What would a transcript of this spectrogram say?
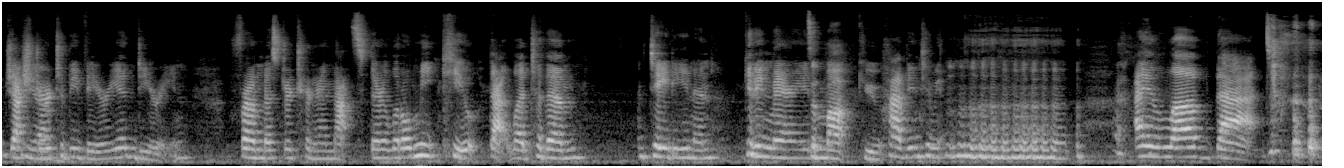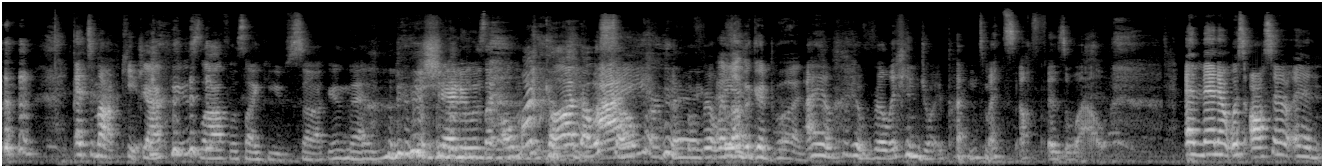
gesture Yeah. to be very endearing from Mr. Turner, and that's their little meet cute that led to them dating and getting married. It's a mop cute. having to be. I love that. it's mop cute. Jackie's laugh was like, "You suck," and then Shannon was like, "Oh my god, that was so I perfect." really I love a good pun. I really enjoy puns myself as well. And then it was also in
